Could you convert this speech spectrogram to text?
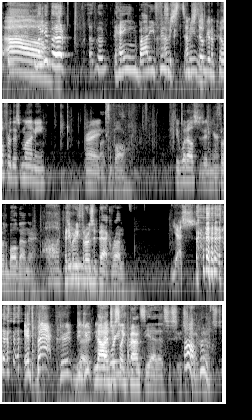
Oh. Look at the the hanging body I'm, physics. I'm still gonna pilfer this money. All right. Oh, it's a ball. See what else is in here. Throw the ball down there. Oh, If anybody dude. throws it back, run. Yes. it's back, dude. Did you? is No, it just like threw it? bounced. Yeah, that's just. It just Oh, kind of bounced.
